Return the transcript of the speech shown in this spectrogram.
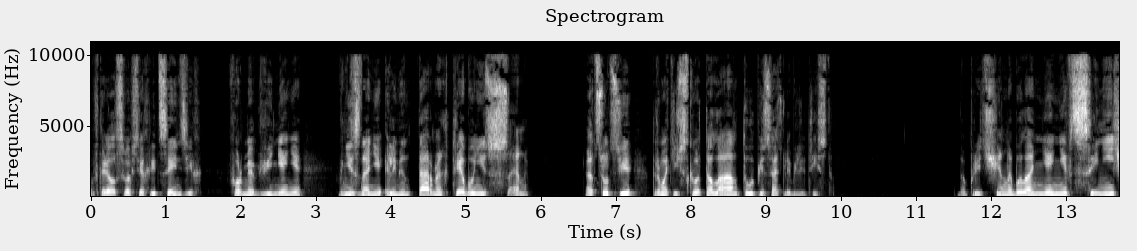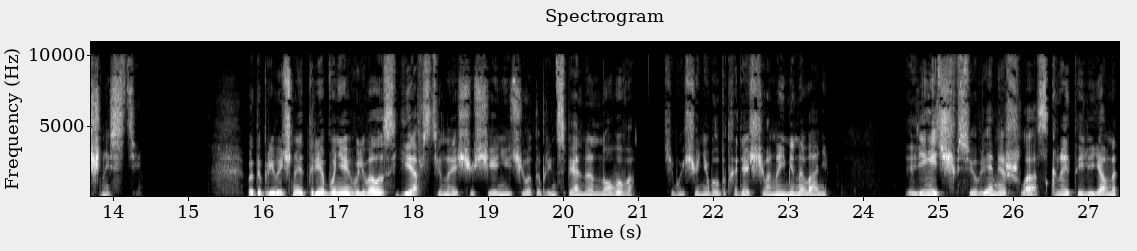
повторялся во всех рецензиях в форме обвинения в незнании элементарных требований сцены, отсутствии драматического таланта у писателя-билетриста. Но причина была не не в циничности. В это привычное требование выливалось явственное ощущение чего-то принципиально нового, чему еще не было подходящего наименования. Речь все время шла, скрыто или явно,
